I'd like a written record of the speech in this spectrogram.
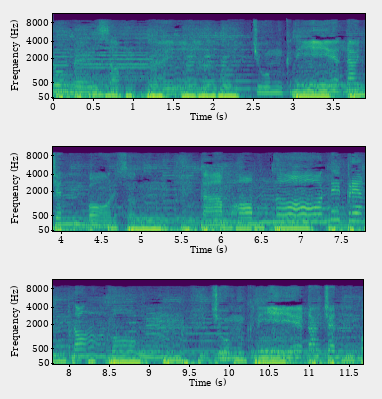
រួមនៅសពថ្ងៃជួមគ្នាដោយចិនបរិសុទ្ធតាមអំណរនៃព្រះផ្ដល់មកជួមគ្នាដោយចិនប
